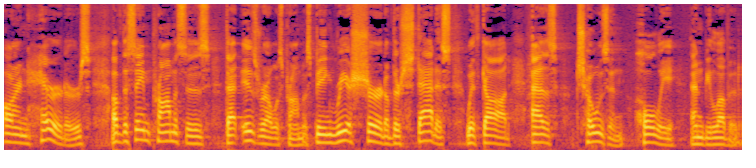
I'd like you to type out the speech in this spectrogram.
are inheritors of the same promises that Israel was promised, being reassured of their status with God as chosen, holy, and beloved.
